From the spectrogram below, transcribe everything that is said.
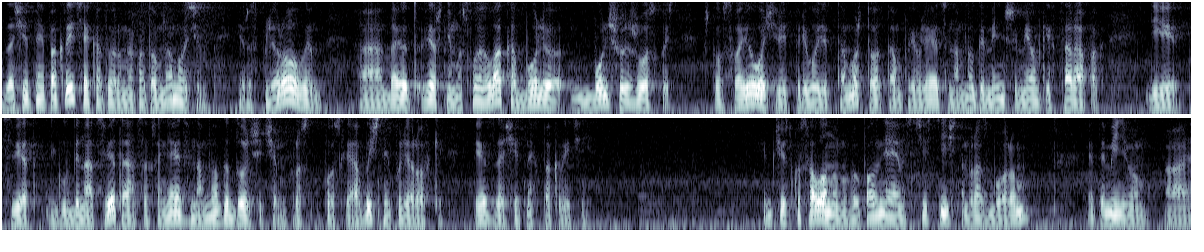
Защитные покрытия, которые мы потом наносим и располировываем, дают верхнему слою лака более, большую жесткость, что в свою очередь приводит к тому, что там появляется намного меньше мелких царапок, и цвет и глубина цвета сохраняются намного дольше, чем после обычной полировки без защитных покрытий. Химчистку салона мы выполняем с частичным разбором. Это минимум а,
